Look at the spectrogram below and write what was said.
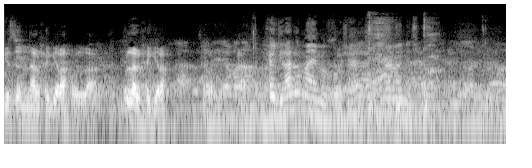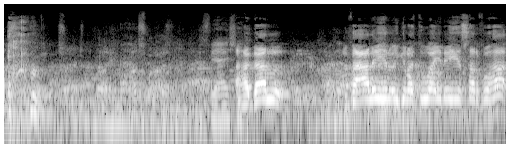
جزء من الحجرة ولا ولا الحجرة. الحجرة لو ما هي مفروشة ما نسمع فيها شيء قال فعليه الأجرة وإليه صرفها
